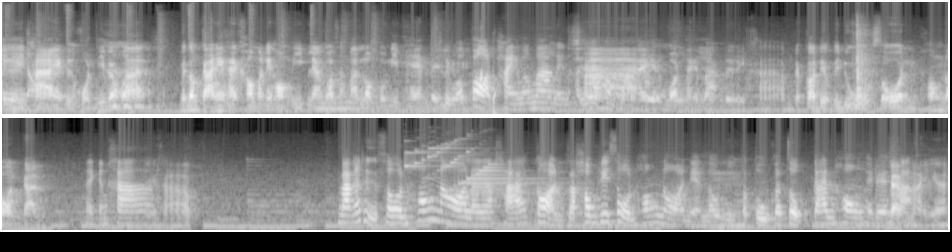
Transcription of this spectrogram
เลยเนาะใช่คือคนที่แบบว่าไม่ต้องการให้ใครเข้ามาในห้องนี้อีกแล้วก็สามารถล็อกตัวนี้แทนได้เลยถือว่าปลอดภัยมากๆเลยนะคะใชเรื่องความปลอด่ภัยปลอดภัยมากเลยครับแล้วก็เดี๋ยวไปดูโซนห้องนอนกันไปกันค่ะนะครับ มากันถึงโซนห้องนอนแล้วนะคะ ก่อนจะเข้าไปที่โซนห้องนอนเนี่ย เรามีอืมประตูกระจกกั้นห้องให้ด้วยแบบค่ะไหนอะ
